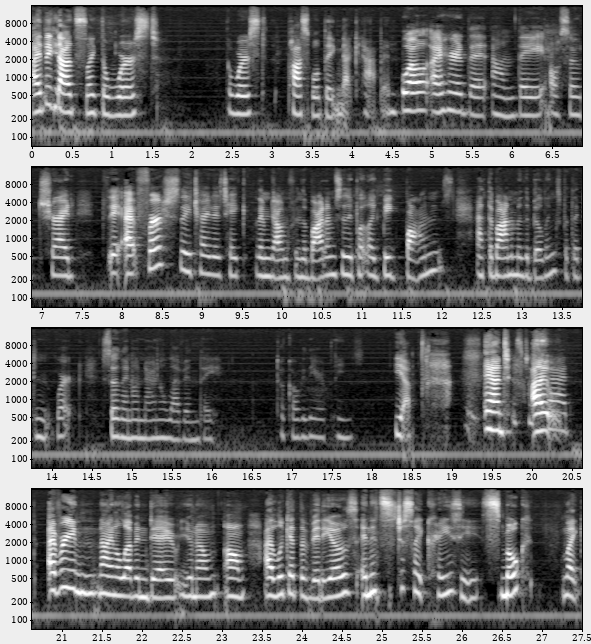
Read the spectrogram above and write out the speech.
I think that's like the worst, the worst possible thing that could happen. Well, I heard that um, they also tried. They, at first, they tried to take them down from the bottom, so they put like big bombs at the bottom of the buildings, but that didn't work. So then on 9/11, they took over the airplanes. Yeah, and I every 9/11 day, you know, um, I look at the videos and it's just like crazy. Smoke like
